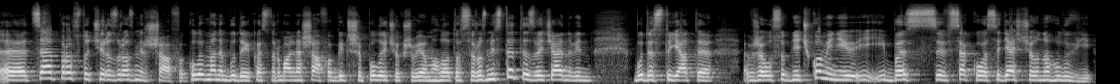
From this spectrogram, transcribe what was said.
Е, Це просто через розмір шафи. Коли в мене буде якась нормальна шафа, більше поличок, щоб я могла то все розмістити, звичайно, він буде стояти вже особнячком і, без всякого сидящого на голові.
